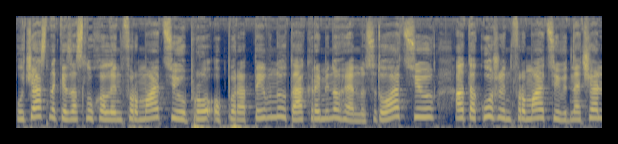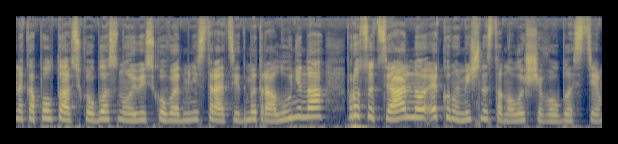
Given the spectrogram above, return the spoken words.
Учасники заслухали інформацію про оперативну та криміногенну ситуацію, а також інформацію від начальника Полтавської обласної військової адміністрації Дмитра Луніна про соціально-економічне становище в області.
